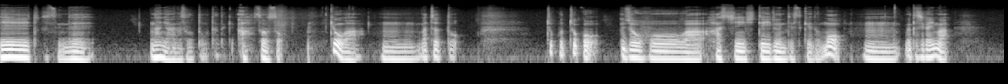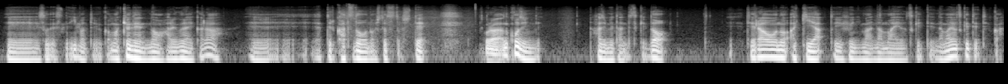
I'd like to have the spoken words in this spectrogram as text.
えーとですね何話そうと思ったんだっけ？あそうそう。今日はうん。まあちょっとちょこちょこ情報は発信しているんですけどもうん。私が今、えーそうですね。今というか、まあ、去年の春ぐらいから、えーやってる活動の一つとしてこれは個人で始めたんですけど寺尾の空き家というふうにまあ名前をつけて名前をつけてというか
